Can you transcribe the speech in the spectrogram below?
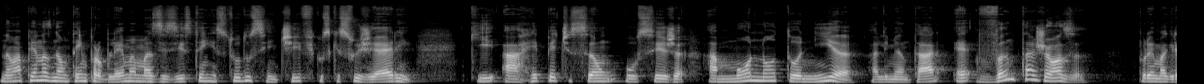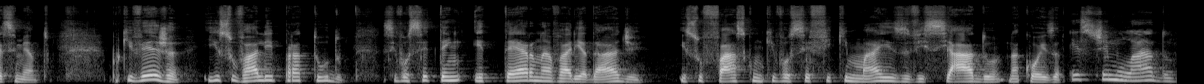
Não apenas não tem problema, mas existem estudos científicos que sugerem que a repetição, ou seja, a monotonia alimentar, é vantajosa para o emagrecimento. Porque veja, isso vale para tudo. Se você tem eterna variedade, isso faz com que você fique mais viciado na coisa. Estimulado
